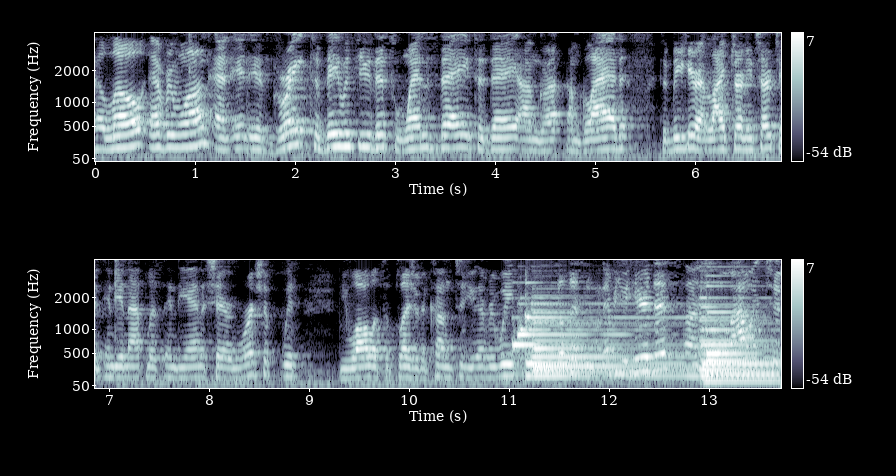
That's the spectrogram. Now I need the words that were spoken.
Hello, everyone, and it is great to be with you this Wednesday. Today, I'm, I'm glad to be here at Life Journey Church in Indianapolis, Indiana, sharing worship with you all. It's a pleasure to come to you every week. So, listen, whenever you hear this, uh, just allow it to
